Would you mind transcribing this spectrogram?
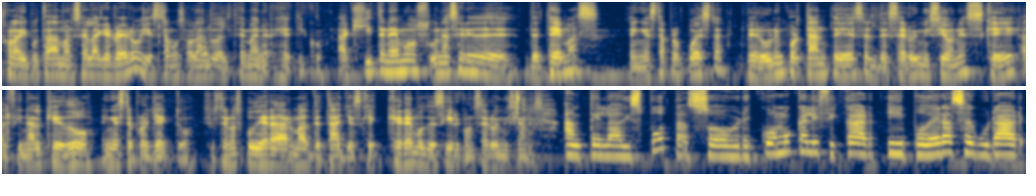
con la diputada Marcela Guerrero y estamos hablando del tema energético. Aquí tenemos una serie de, temas en esta propuesta, pero uno importante es el de cero emisiones que al final quedó en este proyecto. Si usted nos pudiera dar más detalles, ¿qué queremos decir con cero emisiones? Ante la disputa sobre cómo calificar y poder asegurar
